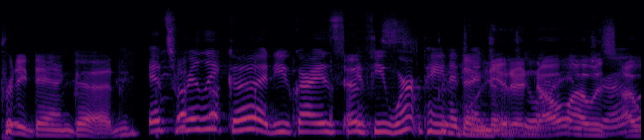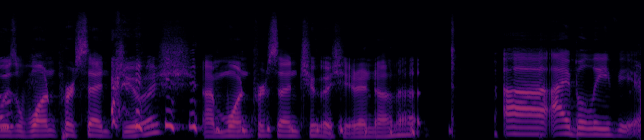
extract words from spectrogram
pretty damn good. It's really good, you guys. if you weren't paying pretty attention, You didn't to our know I was, I was one percent Jewish. I'm one percent Jewish. You didn't know that? Uh, I believe you.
